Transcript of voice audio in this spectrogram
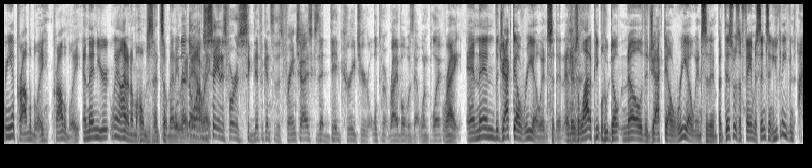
yeah, probably, probably. And then you're well, I don't know. Mahomes has had so many Well, right no, now, I'm right? just saying, as far as significance of this franchise, because that did create your ultimate rival. Was that one play? Right. And then the Jack Del Rio incident. And there's a lot of people who don't know the Jack Del Rio incident, but this was a famous incident. You can even, I-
